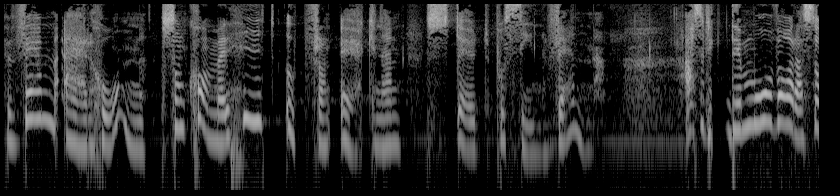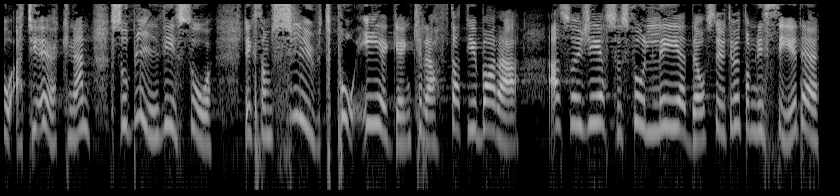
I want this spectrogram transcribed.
vem är hon som kommer hit upp från öknen stödd på sin vän? Alltså det, det, må vara så att i öknen så blir vi så liksom slut på egen kraft att det är bara, alltså Jesus får leda oss ut. Jag vet inte om ni ser det.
